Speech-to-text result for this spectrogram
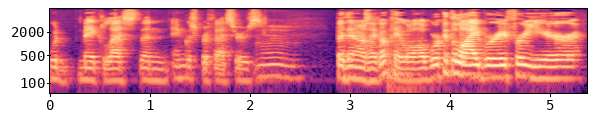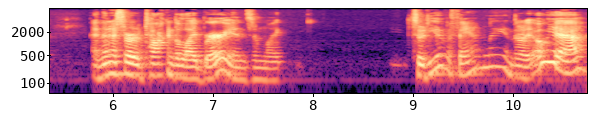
would make less than English professors. Mm. But then I was like, okay, well, I'll work at the library for a year, and then I started talking to librarians. I'm like, so do you have a family? And they're like, oh yeah.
